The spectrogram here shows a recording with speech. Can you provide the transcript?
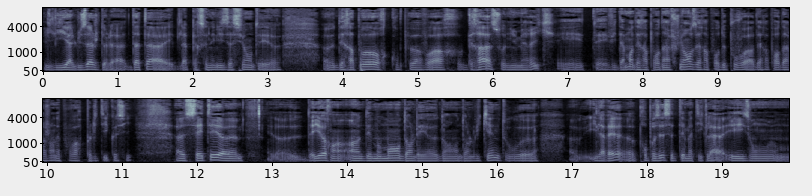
liées à l'usage de la data et de la personnalisation des, euh, euh, des rapports qu'on peut avoir grâce au numérique et évidemment des rapports d'influence, des rapports de pouvoir, des rapports d'argent, des pouvoirs politiques aussi. Euh, ça a été euh, euh, d'ailleurs un, un, des moments dans, les, dans, dans le week-end où il avait proposé cette thématique-là et ils ont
